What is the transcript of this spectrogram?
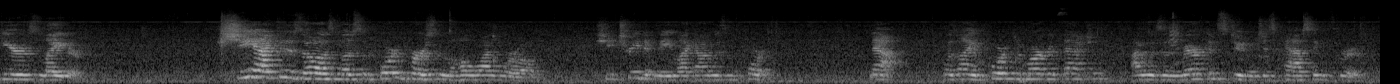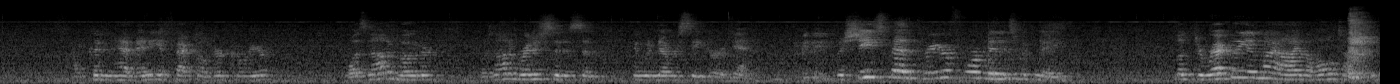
years later. She acted as though I was the most important person in the whole wide world. She treated me like I was important. Now, was I important to Margaret Thatcher? I was an American student just passing through. I couldn't have any effect on her career. Was not a voter, was not a British citizen, and would never see her again. But she spent three or four minutes with me, looked directly in my eye the whole time,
